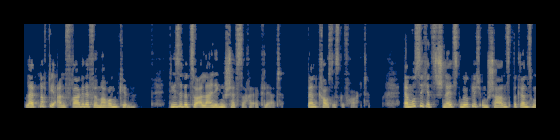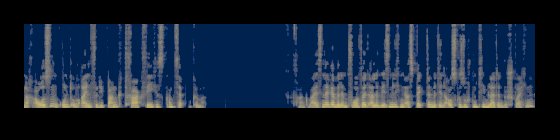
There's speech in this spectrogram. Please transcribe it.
Bleibt noch die Anfrage der Firma Rom Kim. Diese wird zur alleinigen Chefsache erklärt. Bernd Kraus ist gefragt. Er muss sich jetzt schnellstmöglich um Schadensbegrenzung nach außen und um ein für die Bank tragfähiges Konzept kümmern. Frank Weißenegger will im Vorfeld alle wesentlichen Aspekte mit den ausgesuchten Teamleitern besprechen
